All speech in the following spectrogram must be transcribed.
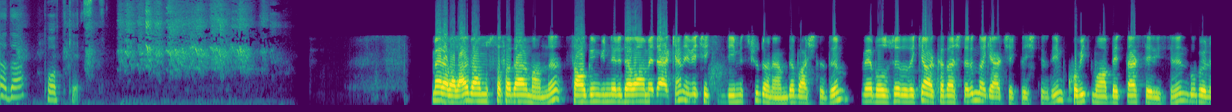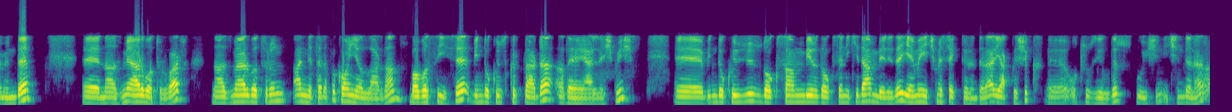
Bozcaada Podcast. Merhabalar ben Mustafa Dermanlı. Salgın günleri devam ederken eve çekildiğimiz şu dönemde başladığım ve Bozcaada'daki arkadaşlarımla gerçekleştirdiğim Covid Muhabbetler serisinin bu bölümünde e, Nazmi Erbatur var. Nazmi Erbatur'un anne tarafı Konyalılardan, babası ise 1940'larda adaya yerleşmiş. 1991-92'den ee, beri de yeme içme sektöründeler. Yaklaşık 30 e, yıldır bu işin içindeler.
